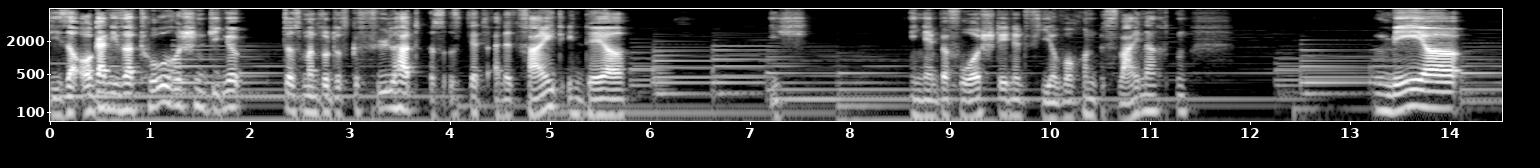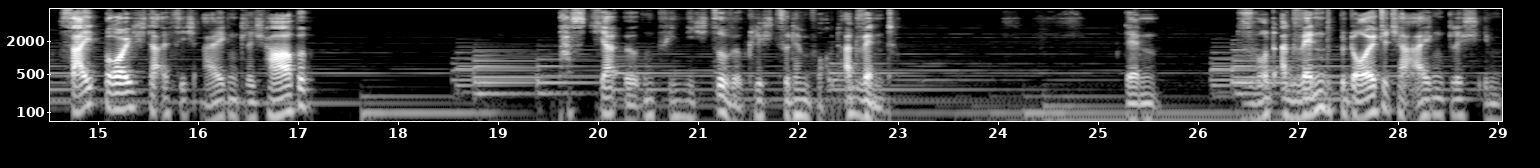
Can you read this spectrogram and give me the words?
Diese organisatorischen Dinge, dass man so das Gefühl hat, es ist jetzt eine Zeit, in der ich in den bevorstehenden vier Wochen bis Weihnachten mehr Zeit bräuchte, als ich eigentlich habe passt ja irgendwie nicht so wirklich zu dem Wort Advent. Denn das Wort Advent bedeutet ja eigentlich im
